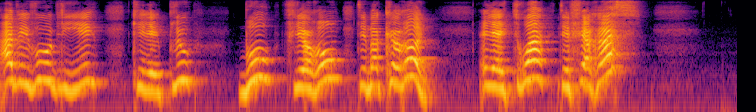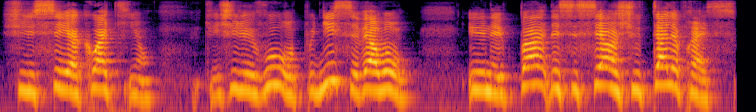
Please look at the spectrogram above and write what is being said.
Avez-vous oublié qu'il est plus beau fleuron de ma couronne et les droits de Ferras? Je sais à quoi tient, que je le vous punis sévèrement. Il n'est pas nécessaire, ajouta le prince,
